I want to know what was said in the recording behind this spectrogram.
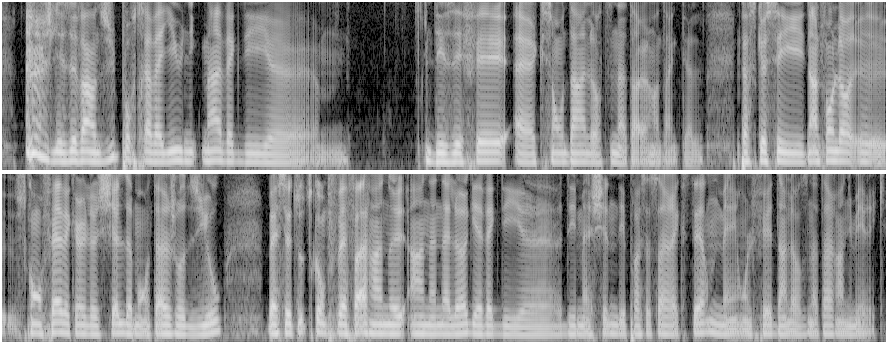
je les ai vendus pour travailler uniquement avec des, euh, des effets euh, qui sont dans l'ordinateur en tant que tel. Parce que c'est, dans le fond, ce qu'on fait avec un logiciel de montage audio, ben, c'est tout ce qu'on pouvait faire en, analogue avec des, des, machines, des processeurs externes, mais on le fait dans l'ordinateur en numérique.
